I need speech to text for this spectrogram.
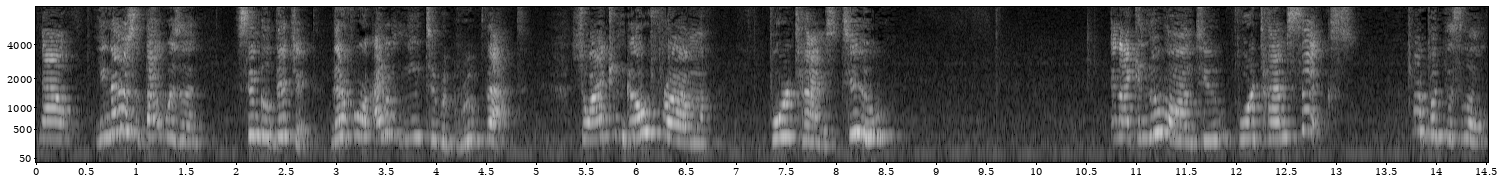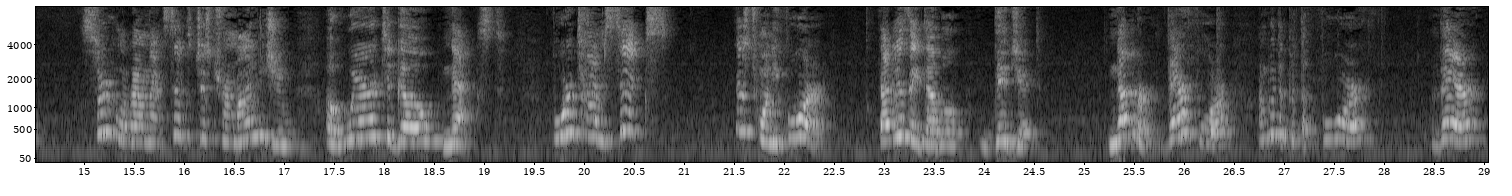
Now, you notice that that was a single digit. Therefore, I don't need to regroup that. So I can go from 4 times 2, and I can move on to 4 times 6. I'm going to put this little circle around that 6 just to remind you of where to go next. 4 times 6 is 24. That is a double digit number. Therefore, I'm going to put the 4 there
